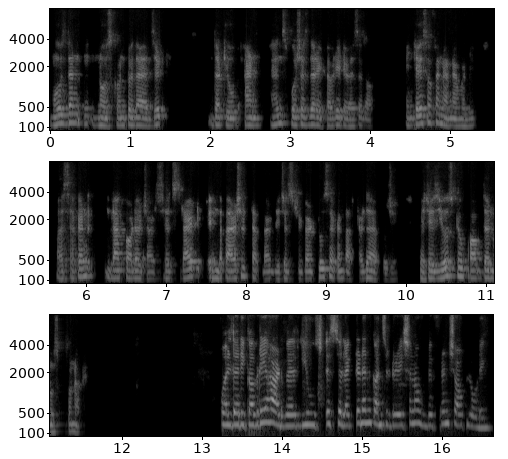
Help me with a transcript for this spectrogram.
moves the nose cone to the exit the tube and hence pushes the recovery devices off. In case of an anomaly, a second black powder charge sits right in the parachute coupler, which is triggered two seconds after the apogee, which is used to pop the nose cone away. While the recovery hardware used is selected in consideration of different shock loading,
